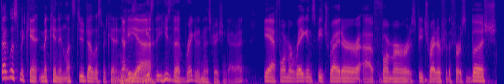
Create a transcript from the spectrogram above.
Douglas McKin- MacKinnon. Let's do Douglas MacKinnon. No, he's He, uh, he's the he's the Reagan administration guy, right? Yeah, former Reagan speechwriter, uh, former speechwriter for the first Bush.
